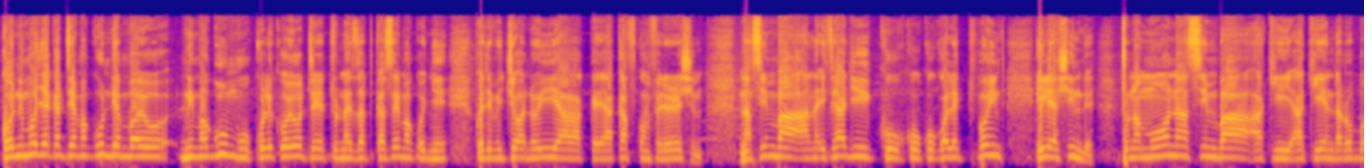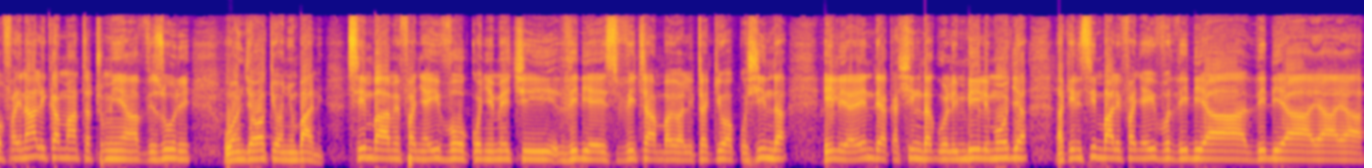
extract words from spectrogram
Kwa ni moja kati ya makundi ambayo ni magumu kuliko yote tunaweza tukasema kwenye, kwenye michuano hii ya, ya CAF Confederation, na Simba anahitaji ku, ku, ku collect point ili ashinde. Tunamuona Simba aki, akienda robo fainali kama atatumia vizuri uwanja wake wa nyumbani. Simba amefanya hivyo kwenye mechi dhidi ya AS Vita ambayo alitakiwa kushinda ili aende akashinda goli mbili moja, lakini Simba alifanya hivyo dhidi ya dhidi ya, ya, ya,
